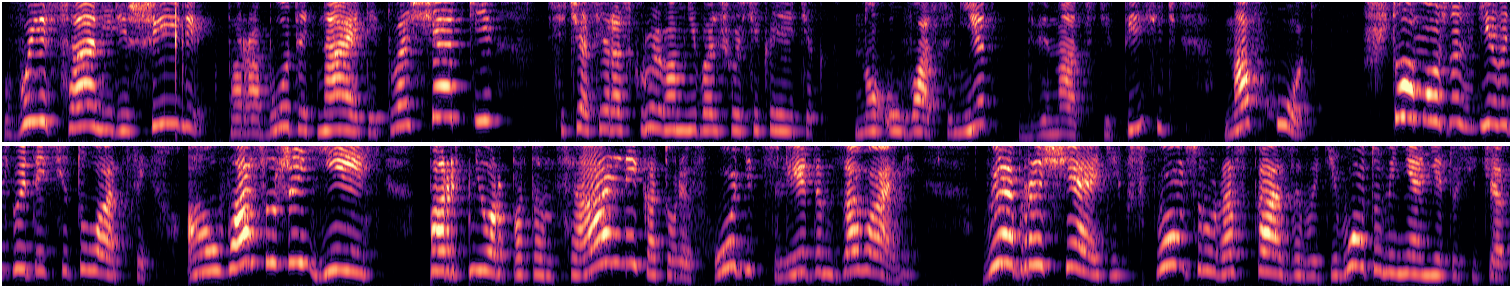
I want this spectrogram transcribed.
Вы сами решили поработать на этой площадке. Сейчас я раскрою вам небольшой секретик. Но у вас нет 12 тысяч на вход. Что можно сделать в этой ситуации? А у вас уже есть партнер потенциальный, который входит следом за вами. Вы обращаетесь к спонсору, рассказываете, вот у меня нету сейчас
